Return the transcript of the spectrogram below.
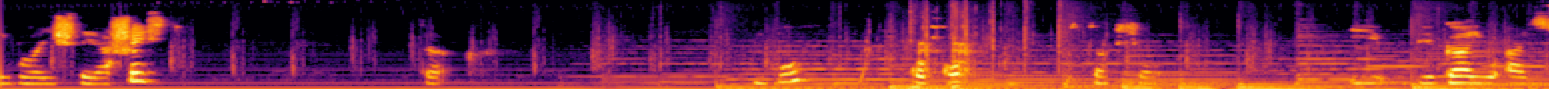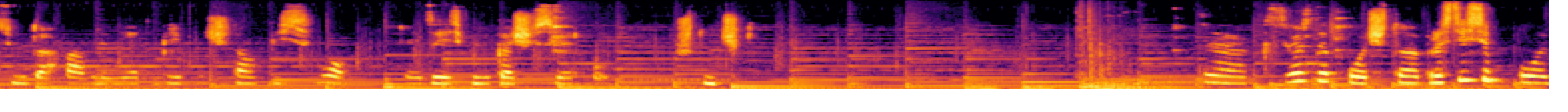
их было не 4, а 6. Так. Бегу. Коп-коп. Так, все. И убегаю отсюда. А, блин, я прочитал письмо. За эти мелькающие сверху штучки. Так, звездная почта. Прости, Сипой.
